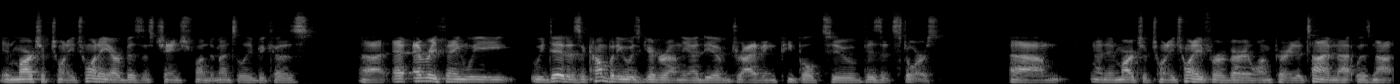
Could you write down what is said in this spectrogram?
in march of 2020 our business changed fundamentally because uh, everything we we did as a company was geared around the idea of driving people to visit stores. Um, and in march of 2020 for a very long period of time that was not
